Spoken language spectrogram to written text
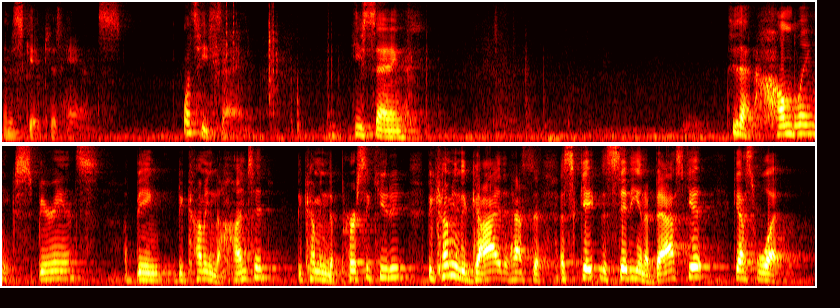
and escaped his hands. What's he saying? He's saying, through that humbling experience of being becoming the hunted, becoming the persecuted, becoming the guy that has to escape the city in a basket, guess what?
